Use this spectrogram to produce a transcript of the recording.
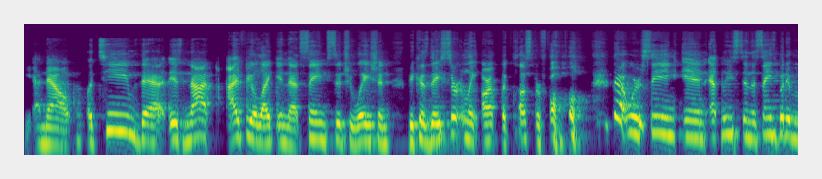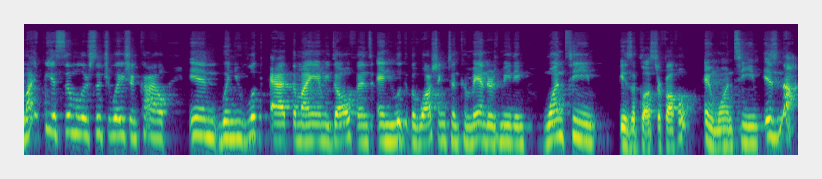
Yeah, now a team that is not, I feel like, in that same situation because they certainly aren't the clusterfuck that we're seeing in at least in the Saints, but it might be a similar situation, Kyle, in when you look at the Miami Dolphins and you look at the Washington Commanders, meaning one team is a clusterfuffle and one team is not.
